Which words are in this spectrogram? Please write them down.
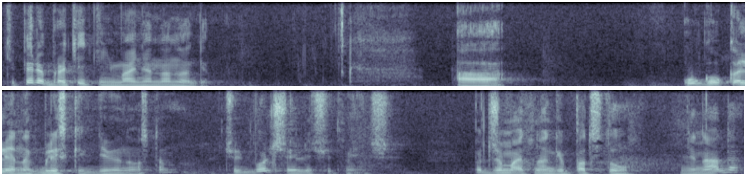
Теперь обратите внимание на ноги. А угол коленок близкий к 90 Чуть больше или чуть меньше. Поджимать ноги под стул не надо.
